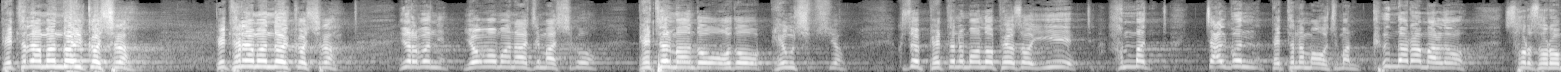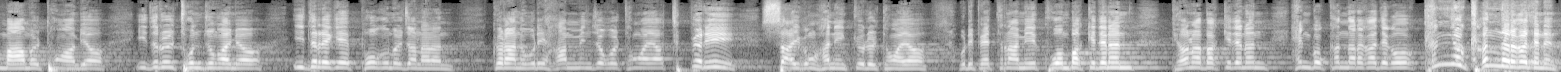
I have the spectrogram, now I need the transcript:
베트남은 너희 것이라. 베트남은 너희 것이라. 여러분 영어만 하지 마시고 베트남어도 얻어 배우십시오. 그래서 베트남어도 배워서 이 한마 짧은 베트남어 오지만 그 나라 말로 서로 서로 마음을 통하며 이들을 존중하며 이들에게 복음을 전하는 그러한 우리 한민족을 통하여 특별히 사이공 한인교를 통하여 우리 베트남이 구원받게 되는 변화받게 되는 행복한 나라가 되고 강력한 나라가 되는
